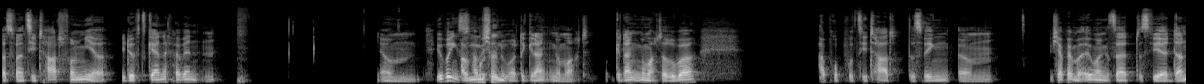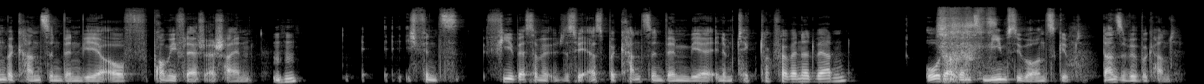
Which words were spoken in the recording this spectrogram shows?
das war ein Zitat von mir. Ihr dürft es gerne verwenden. Ähm, übrigens habe ich mir nur mal Gedanken gemacht. Gedanken gemacht darüber. Apropos Zitat. Deswegen, ähm, ich habe ja mal irgendwann gesagt, dass wir dann bekannt sind, wenn wir auf Promiflash erscheinen. Mhm. Ich finde es viel besser, dass wir erst bekannt sind, wenn wir in einem TikTok verwendet werden. Oder wenn es Memes über uns gibt. Dann sind wir bekannt.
